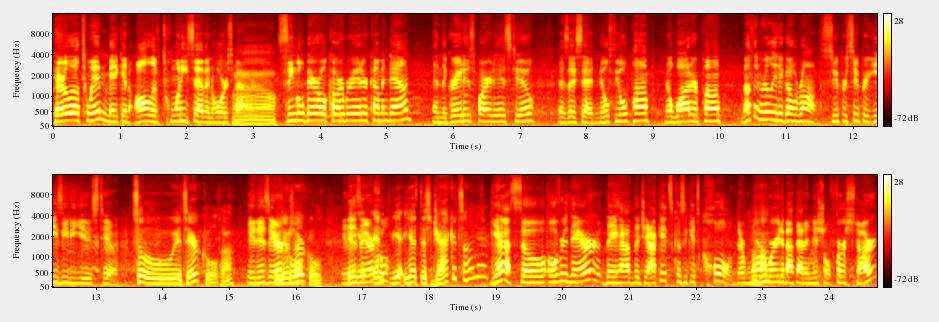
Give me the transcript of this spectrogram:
Parallel twin making all of 27 horsepower. Wow. Single barrel carburetor coming down. And the greatest part is too, as I said, no fuel pump, no water pump, nothing really to go wrong. Super, super easy to use too. So it's air cooled, huh? It is air cooled. It is air cooled. It is air cooled. Yet, yet this jacket's on there. Yeah, so over there they have the jackets because it gets cold. They're more Uh-huh. worried about that initial first start.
